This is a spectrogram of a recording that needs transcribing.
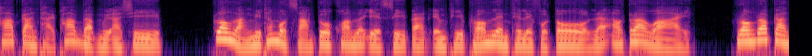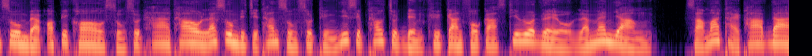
ภาพการถ่ายภาพแบบมืออาชีพ กล้องหลังมีทั้งหมด 3 ตัวความละเอียด 48 MP พร้อมเลนส์เทเลโฟโต้และ Ultra Wide รองรับการซูมแบบ Optical สูงสุด 5 เท่า และซูมดิจิทัลสูงสุดถึง 20 เท่าจุดเด่นคือการโฟกัสที่รวดเร็วและแม่นยำ สามารถถ่ายภาพได้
